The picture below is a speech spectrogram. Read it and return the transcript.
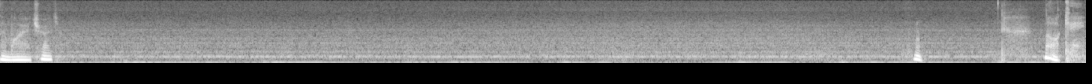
Немає чатів. Ну окей.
